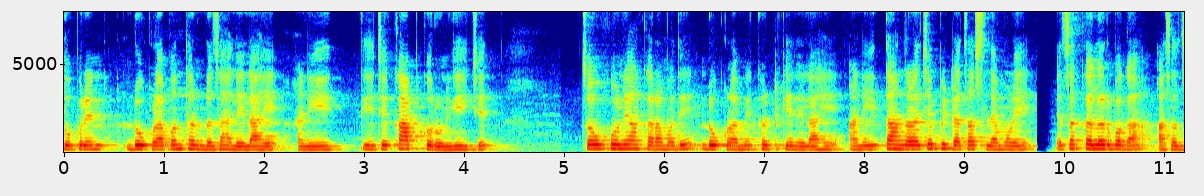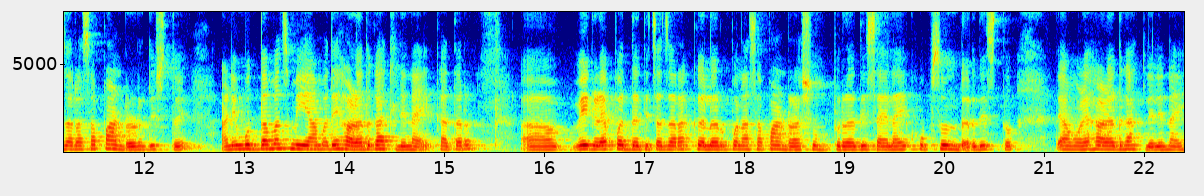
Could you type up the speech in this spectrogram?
तोपर्यंत ढोकळा पण थंड झालेला आहे आणि ह्याचे काप करून घ्यायचे चौकोनी आकारामध्ये ढोकळा मी कट केलेला आहे. आणि तांदळाच्या पिठाचा असल्यामुळे याचा कलर बघा असा जरासा पांढरट आहे आणि मुद्दामच मी यामध्ये हळद घातली नाही का तर वेगळ्या पद्धतीचा जरा कलर पण असा पांढरा शुभ्र दिसायलाही खूप सुंदर दिसतो. त्यामुळे हळद घातलेली नाही.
